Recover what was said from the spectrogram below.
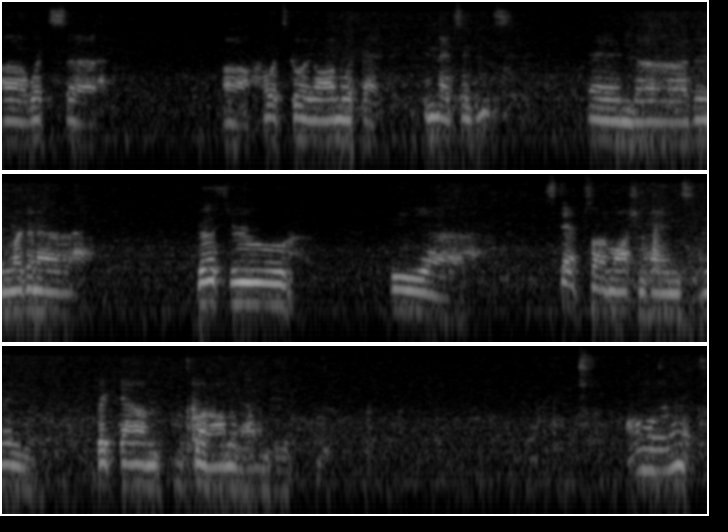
Uh, what's uh, uh, what's going on with that in that sentence, and uh, then we're gonna go through the uh, steps on washing hands, and then break down what's going on with that one too. All right.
